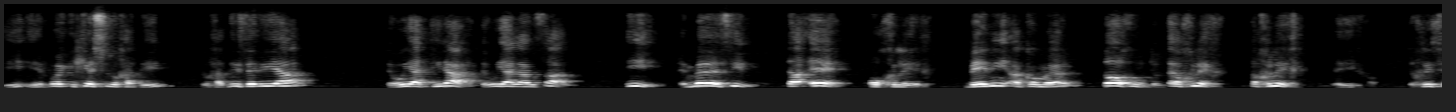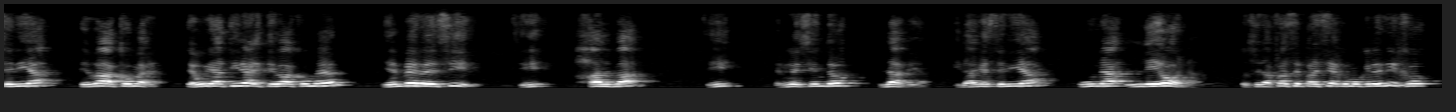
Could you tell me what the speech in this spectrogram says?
Y, y después, ¿y qué es Shnuhati? Shnuhati sería, te voy a tirar, te voy a lanzar. Y en vez de decir, ta'e ojlej, vení a comer, todo junto, ta'e ojlej, ta'ojlej, le dijo. Ta'ojlej sería, te va a comer, te voy a tirar y te va a comer, y en vez de decir, ¿sí? halva, ¿sí? Termina diciendo labia, y labia sería una leona. Entonces la frase parecía como que le dijo,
